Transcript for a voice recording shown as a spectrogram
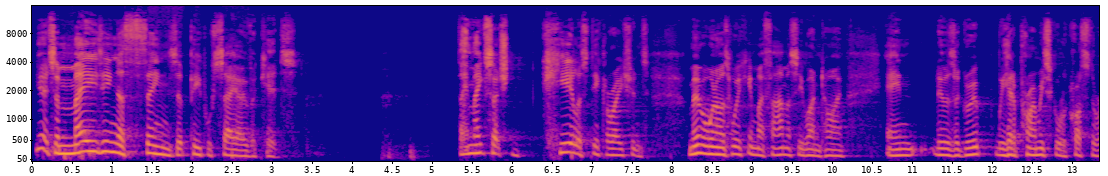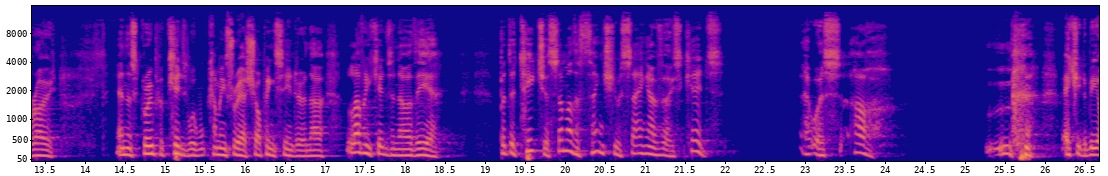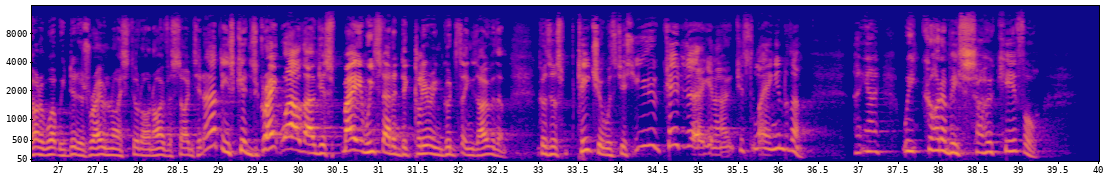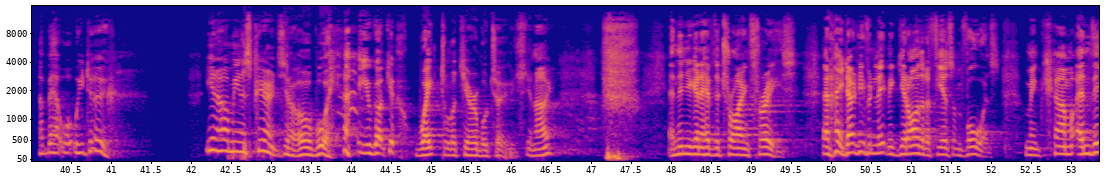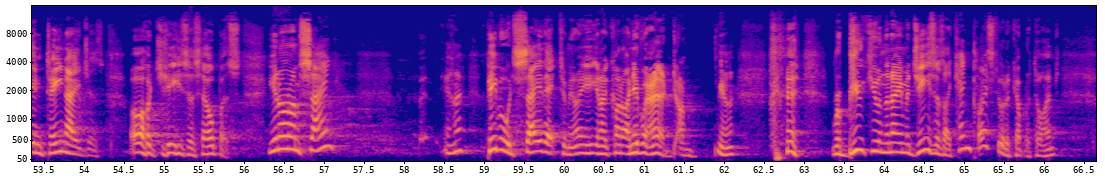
Yeah, it's amazing the things that people say over kids. They make such careless declarations. I remember when I was working in my pharmacy one time, and there was a group, we had a primary school across the road, and this group of kids were coming through our shopping centre, and they were lovely kids, and they were there. But the teacher, some of the things she was saying over those kids, it was, oh, actually, to be honest, what we did is Raymond and I stood on either side and said, Aren't these kids great? Well, they're just made. We started declaring good things over them because this teacher was just, You kids are, you know, just laying into them. And, you know, we've got to be so careful about what we do. You know, I mean, as parents, you know, oh boy, you've got kids. Wait till the terrible twos, you know? and then you're going to have the trying threes. And hey, don't even let me get on to the fearsome fours. I mean, come, and then teenagers. Oh, Jesus, help us. You know what I'm saying? You know, people would say that to me. You know, kind of, I never, uh, you know, rebuke you in the name of Jesus. I came close to it a couple of times.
